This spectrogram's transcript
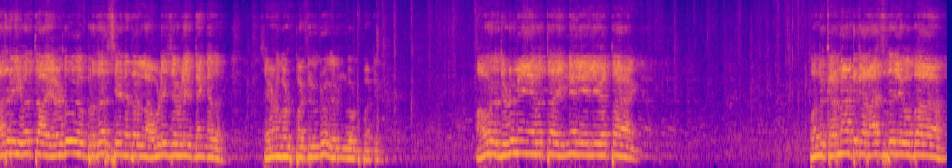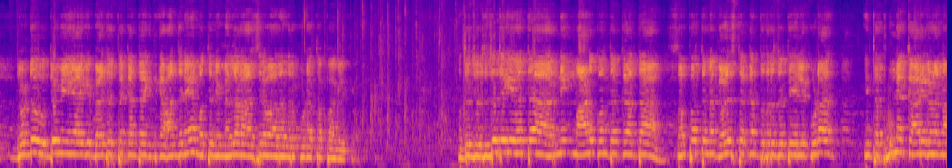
ಆದರೆ ಇವತ್ತು ಆ ಎರಡೂ ಬ್ರದರ್ಸ್ ಏನಿದಾರಲ್ಲ, ಅವಳಿ ಜವಳಿ ಇದ್ದಂಗೆ ಅದ ಶರಣಗೌಡ ಪಾಟೀಲ್ರು ವೀರನಗೌಡ ಪಾಟೀಲ್. ಅವರ ದುಡಿಮೆ ಇವತ್ತ ಹಿನ್ನೆಲೆಯಲ್ಲಿ ಇವತ್ತ ಒಂದು ಕರ್ನಾಟಕ ರಾಜ್ಯದಲ್ಲಿ ಒಬ್ಬ ದೊಡ್ಡ ಉದ್ಯಮಿಯಾಗಿ ಬೆಳೆದಿರ್ತಕ್ಕಂಥ ಇದಕ್ಕೆ ಆಂಜನೇಯ ಮತ್ತು ನಿಮ್ಮೆಲ್ಲರ ಆಶೀರ್ವಾದ ಅಂದ್ರೂ ಕೂಡ ತಪ್ಪಾಗಲಿಕ್ಕೆ. ಮತ್ತು ಜೊತೆ ಜೊತೆಗೆ ಇವತ್ತ ಅರ್ನಿಂಗ್ ಮಾಡ್ಕೊಂತಕ್ಕಂಥ ಸಂಪತ್ತನ್ನು ಗಳಿಸ್ತಕ್ಕಂಥದ್ರ ಜೊತೆಯಲ್ಲಿ ಕೂಡ ಇಂಥ ಪುಣ್ಯ ಕಾರ್ಯಗಳನ್ನು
